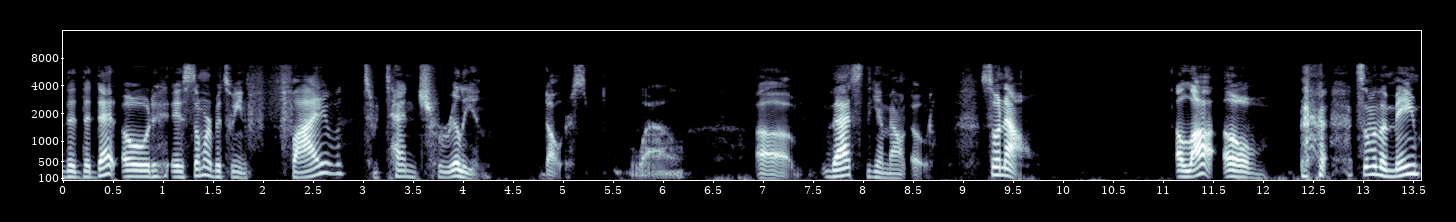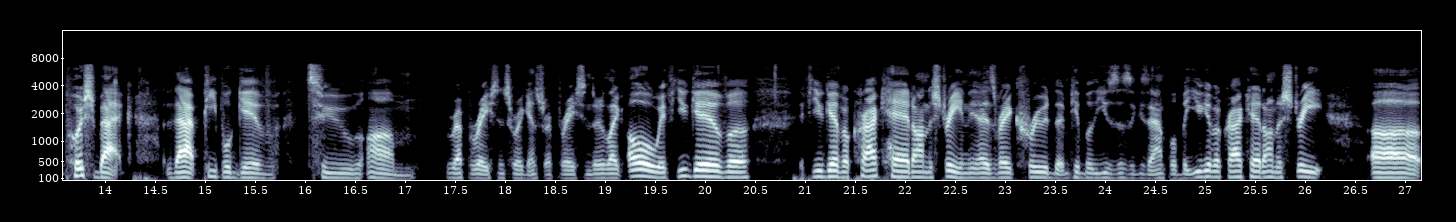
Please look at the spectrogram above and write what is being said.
the, the debt owed is somewhere between 5 to 10 trillion dollars wow. Um, that's the amount owed. So now, a lot of some of the main pushback that people give to um reparations or against reparations, they're like, oh, if you give a if you give a crackhead on the street, and it's very crude that people use this example, but you give a crackhead on the street uh,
